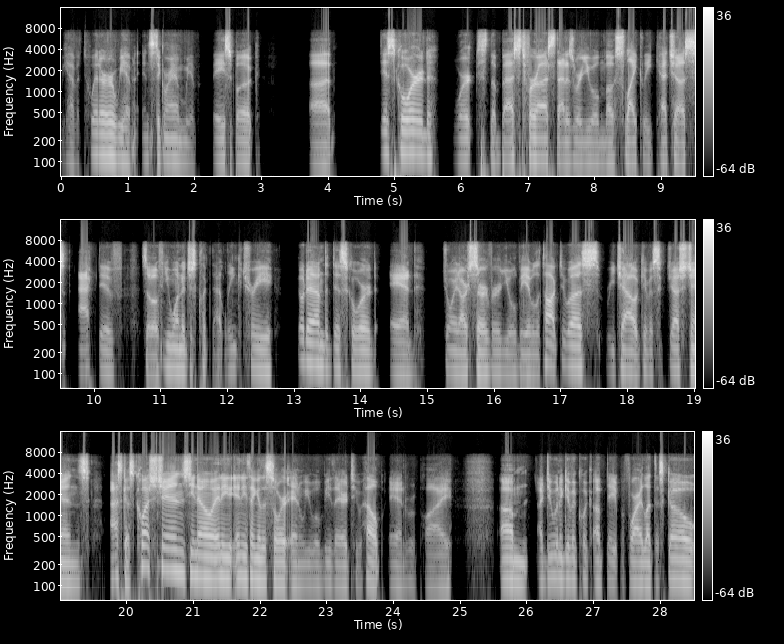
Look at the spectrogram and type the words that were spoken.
we have a Twitter, we have an Instagram, we have Facebook. Uh, Discord works the best for us. That is where you will most likely catch us active. So if you want to just click that Linktree, go down to Discord and join our server. You will be able to talk to us, reach out, give us suggestions, ask us questions, you know, any anything of the sort, and we will be there to help and reply um, I do want to give a quick update before I let this go.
